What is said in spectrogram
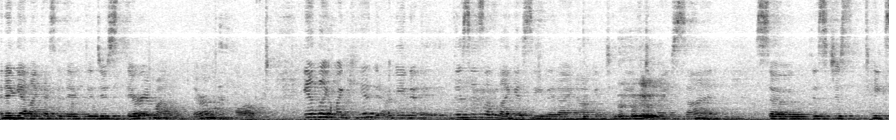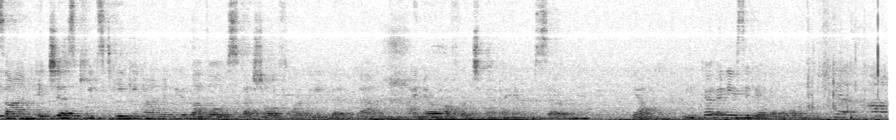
and again, like I said, they, they just they're in my they're in my heart. And like my kid, I mean, this is a legacy that I now get to leave to my son. So this just takes on, it just keeps taking on a new level of special for me. But um, I know how fortunate I am. So yeah, go and you said you have another one. Yeah, um,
